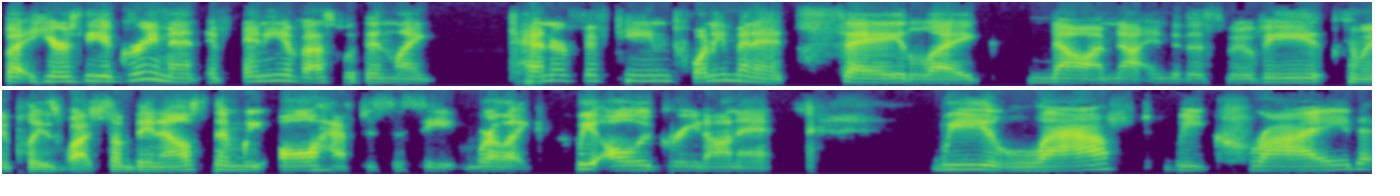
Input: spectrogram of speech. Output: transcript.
But here's the agreement. If any of us within like 10 or 15, 20 minutes say, like, no, I'm not into this movie. Can we please watch something else? Then we all have to secede. We're like, we all agreed on it. We laughed, we cried.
